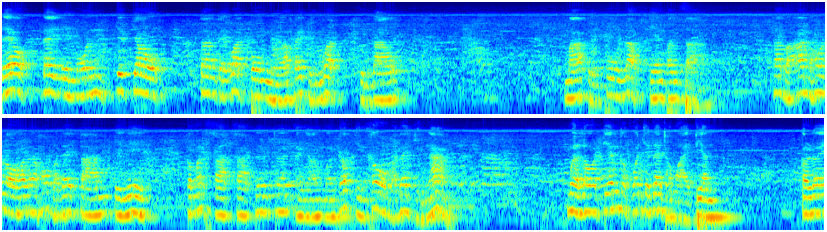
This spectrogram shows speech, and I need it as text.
แล้วได้นิมนต์เจ้าเจ้าตั้งแต่วัดโปงเหนือไปถึงวัดสุนดาว มาเป็นผู้รับเทียนพรรษา ถ้าบ่อ่านเขารอแล้วเขาบ่ได้ตามทีนี้ก็มันขาดขาดเกินเกินอันอย่างเหมือนกับกินข้าวบ่ได้กินน้ำเมื่อรอเตียนก็ควรจะได้ถวายเตียน ก็เลย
